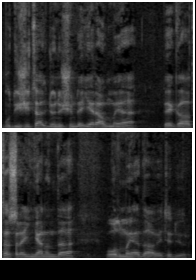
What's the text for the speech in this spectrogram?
bu dijital dönüşümde yer almaya ve Galatasaray'ın yanında olmaya davet ediyorum.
